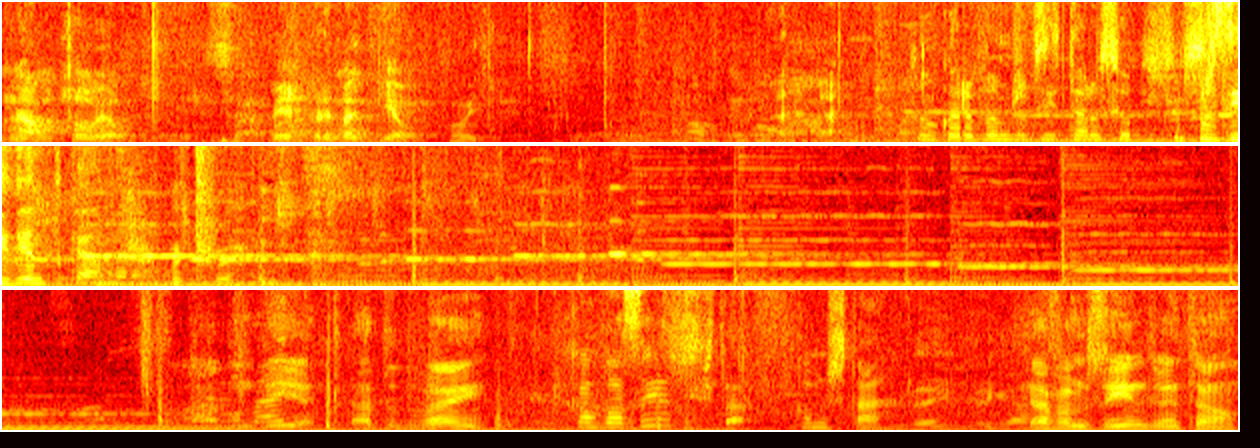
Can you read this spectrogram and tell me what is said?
Não, sou eu. Vês primeiro que eu. Oi. Então agora vamos visitar o seu presidente de Câmara. Muito bem. Tudo bem? Com vocês? Como está? Como está? Bem, obrigado. Já vamos indo, então.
